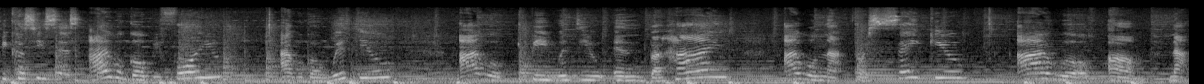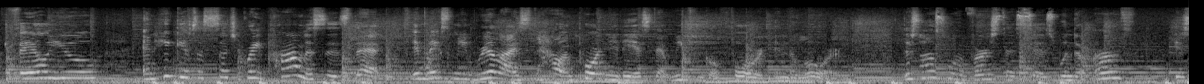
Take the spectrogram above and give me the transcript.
because he says, I will go before you, I will go with you, I will be with you in behind, I will not forsake you, I will um, not fail you. And he gives us such great promises that it makes me realize how important it is that we can go forward in the Lord. There's also a verse that says, when the earth is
